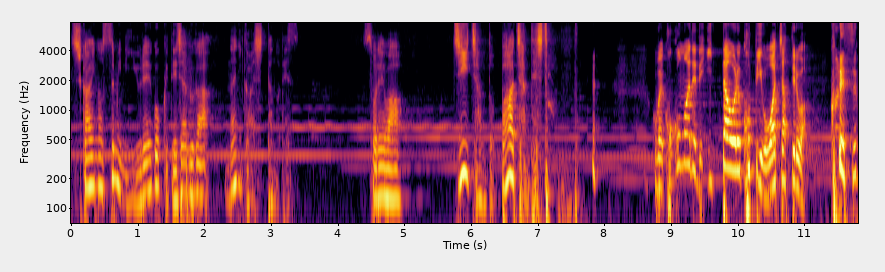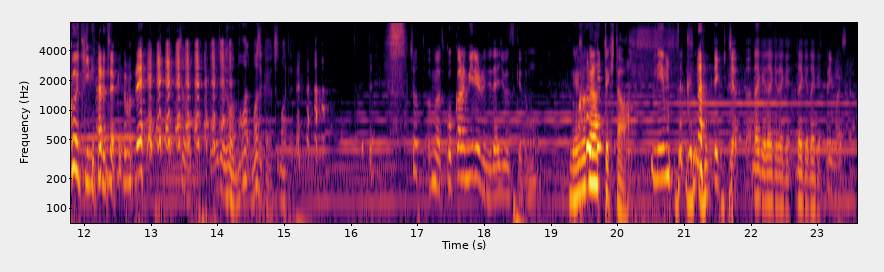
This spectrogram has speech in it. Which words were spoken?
視界の隅に揺れ動くデジャブが何か知ったのです。それはじいちゃんとばあちゃんでした。ごめんここまでで一旦俺コピー終わっちゃってるわ。これすごい気になるんだけどこれ。ちょっとちょっとまマジかよちょっと待って。ちょっとまあここから見れるんで大丈夫ですけども。眠くなってきた。わ 眠たくなってきちゃった。だけだけだけだけ。だけありました、はい。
